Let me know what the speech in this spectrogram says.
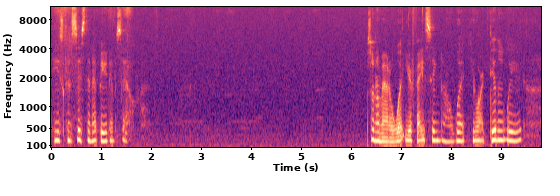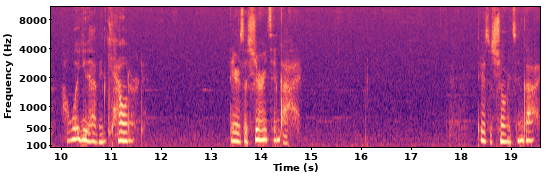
He's consistent at being Himself. So, no matter what you're facing or what you are dealing with, or what you have encountered, there's assurance in God. There's assurance in God.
